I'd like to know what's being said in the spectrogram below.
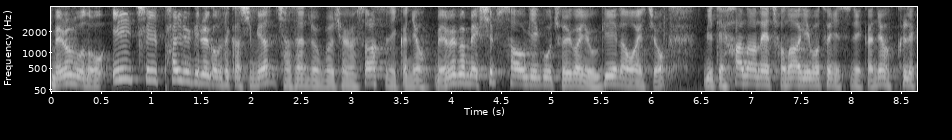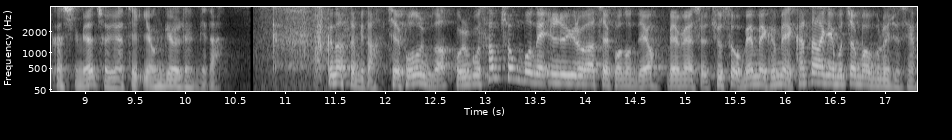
매물번호 17861을 검색하시면 자세한 정보를 제가 써놨으니까요. 매매 금액 14억이고 저희가 여기에 나와 있죠. 밑에 하단에 전화하기 버튼 있으니까요. 클릭하시면 저희한테 연결됩니다. 끝났습니다. 제 번호입니다. 골구 3000번에 161호가 제 번호인데요. 매매하실 주소, 매매 금액 간단하게 문자만 보내주세요.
